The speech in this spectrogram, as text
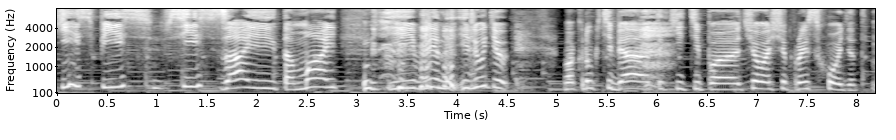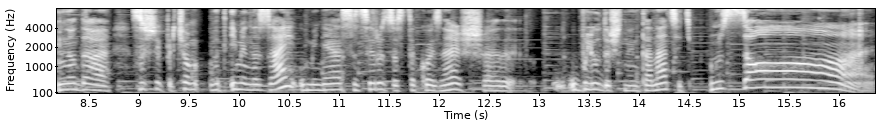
кись, пись, сись, зай, там, май. И, блин, и люди вокруг тебя такие, типа, что вообще происходит? Ну да. Слушай, причем вот именно зай у меня ассоциируется с такой, знаешь, э, ублюдочной интонацией, типа, ну зай.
